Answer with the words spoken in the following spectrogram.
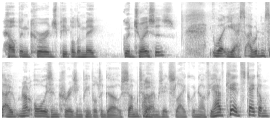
help encourage people to make good choices. Well, yes, I wouldn't say I'm not always encouraging people to go. Sometimes no. it's like, you know, if you have kids, take them.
